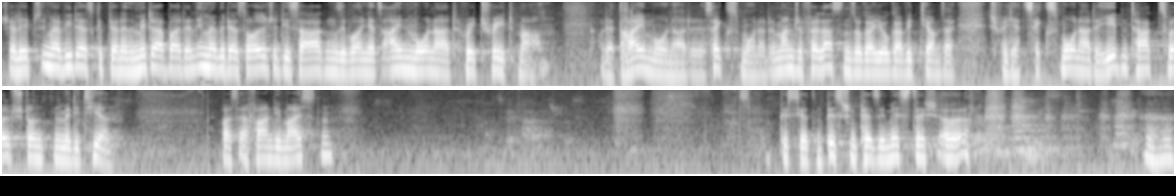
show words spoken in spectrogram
Ich erlebe es immer wieder, es gibt ja einen Mitarbeiter, immer wieder solche, die sagen, sie wollen jetzt einen Monat Retreat machen. Oder drei Monate oder sechs Monate. Manche verlassen sogar Yoga Vidya und sagen, ich will jetzt sechs Monate jeden Tag zwölf Stunden meditieren. Was erfahren die meisten? Bist jetzt ein bisschen pessimistisch, aber in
